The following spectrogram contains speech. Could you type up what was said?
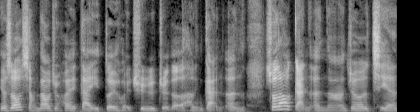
有时候想到就会带一堆回去，就觉得很感恩。说到感恩啊，就前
